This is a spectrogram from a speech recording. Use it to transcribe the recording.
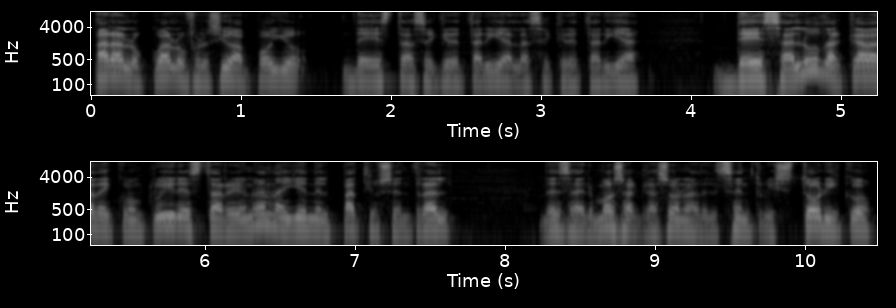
para lo cual ofreció apoyo de esta Secretaría, la Secretaría de Salud. Acaba de concluir esta reunión allí en el patio central de esa hermosa casona del centro histórico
